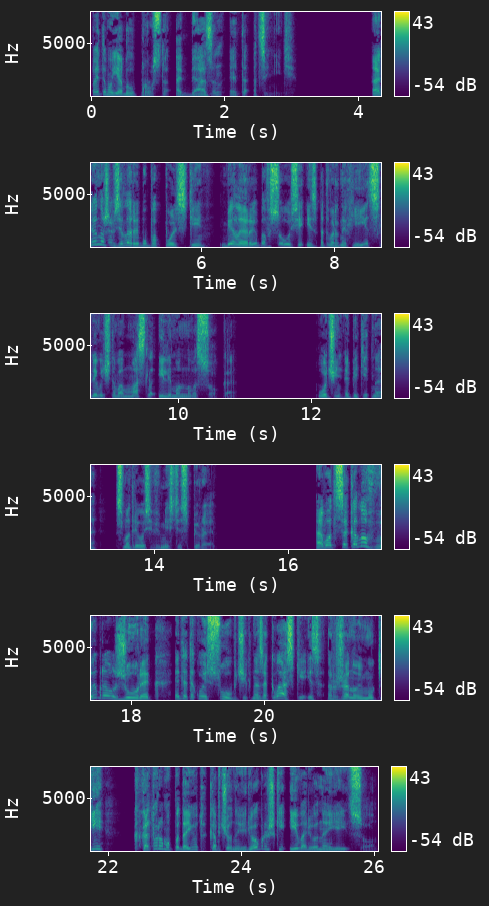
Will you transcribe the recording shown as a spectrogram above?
Поэтому я был просто обязан это оценить. Алена же взяла рыбу по-польски. Белая рыба в соусе из отварных яиц, сливочного масла и лимонного сока. Очень аппетитно смотрелось вместе с пюре. А вот Соколов выбрал журек. Это такой супчик на закваске из ржаной муки к которому подают копченые ребрышки и вареное яйцо.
